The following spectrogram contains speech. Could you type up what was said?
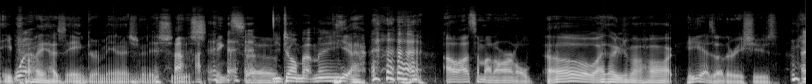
He probably has anger management issues. I think so. you talking about me? yeah. oh, I was talking about Arnold. Oh, I thought you were talking about Hawk. He has other issues. yeah,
